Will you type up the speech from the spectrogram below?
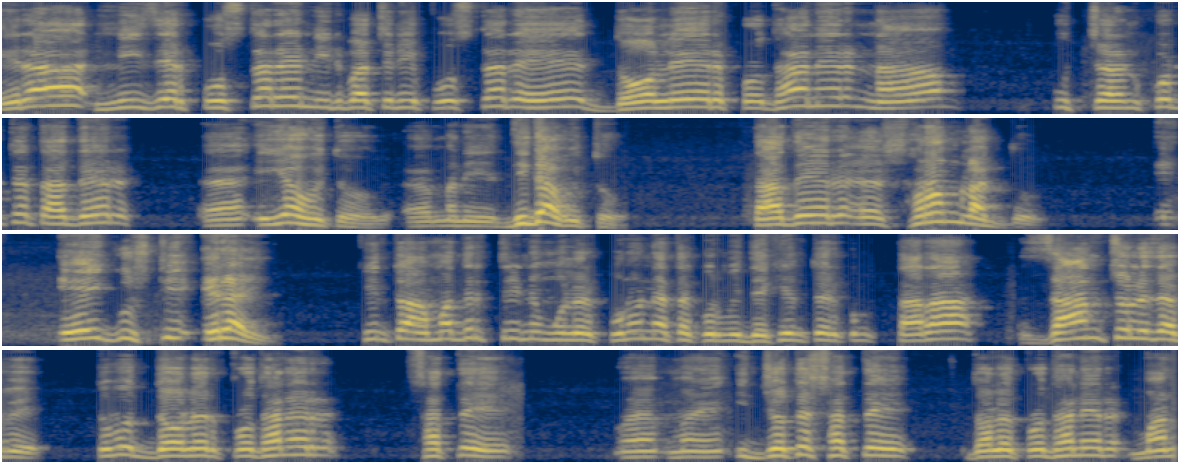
এরা নিজের পোস্টারে নির্বাচনী পোস্টারে দলের প্রধানের নাম উচ্চারণ করতে তাদের ইয়া হইতো মানে দ্বিধা হইতো। তাদের শরম লাগতো। এই গোষ্ঠী এরাই। কিন্তু আমাদের তৃণমূলের কোনো নেতাকর্মী দেখেন তো এরকম তারা যান চলে যাবে তবু দলের প্রধানের সাথে মানে ইজ্জতের সাথে দলের প্রধানের মান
